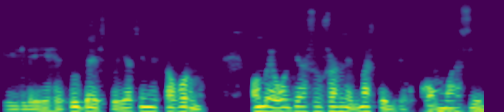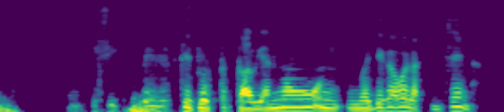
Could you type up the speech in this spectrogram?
y le dije, Jesús, ve, estoy así en esta forma. Hombre, voy a usarle más. Y yo, ¿cómo así? Y sí, es que yo todavía no, no he llegado a la quincena.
